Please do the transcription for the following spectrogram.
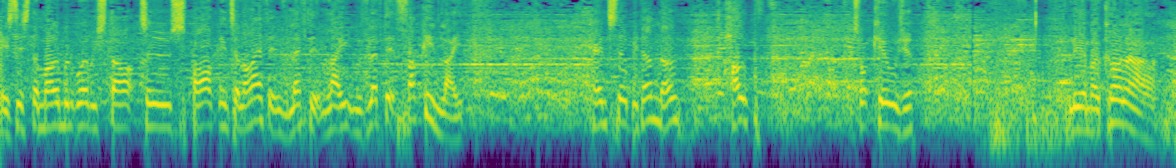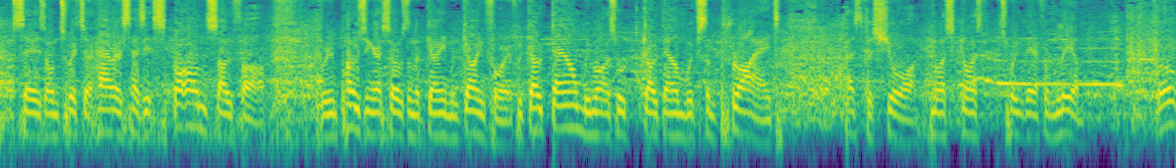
Is this the moment where we start to spark into life? We've left it late. We've left it fucking late. Can still be done though. Hope. That's what kills you. Liam O'Connor says on Twitter, Harris has it spot on so far. We're imposing ourselves on the game and going for it. If we go down, we might as well go down with some pride. That's for sure. Nice, nice tweet there from Liam. Well,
